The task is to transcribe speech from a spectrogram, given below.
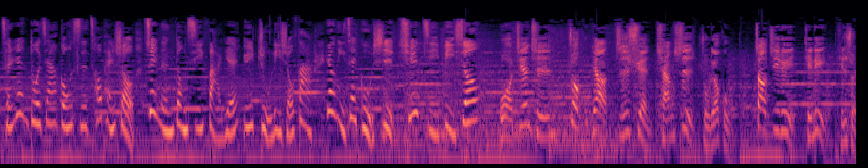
曾任多家公司操盘手，最能洞悉法人与主力手法，让你在股市趋吉避凶。我坚持做股票只选强势主流股，照纪律停利停损。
